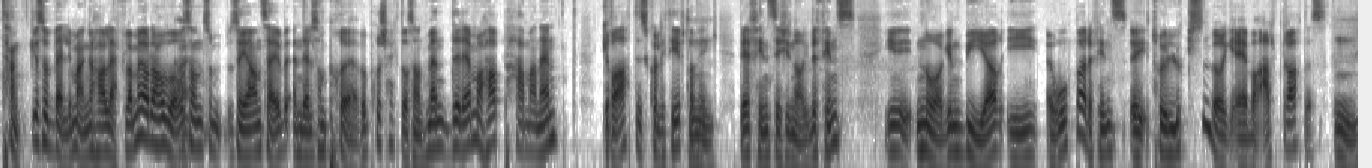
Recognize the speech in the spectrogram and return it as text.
tanke som veldig mange har lefla med, og det har vært sånn som, som Jan sier, en del sånn prøveprosjekter og sånt. Men det der med å ha permanent gratis kollektivtrafikk, det fins ikke i Norge. Det fins i noen byer i Europa. Det finnes, Jeg tror Luxembourg er bare alt gratis. Mm.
